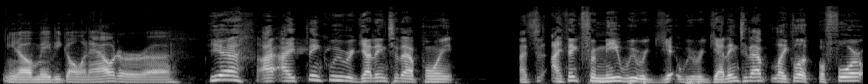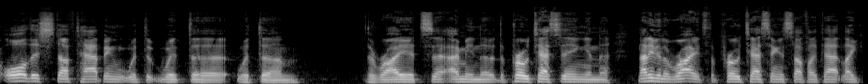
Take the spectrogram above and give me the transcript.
you know, maybe going out or, uh, Yeah, I, I think we were getting to that point. I th- I think for me we were get, we were getting to that. Like, look, before all this stuff happened with the with the with the um, the riots. uh, I mean, the the protesting and the not even the riots, the protesting and stuff like that. Like,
